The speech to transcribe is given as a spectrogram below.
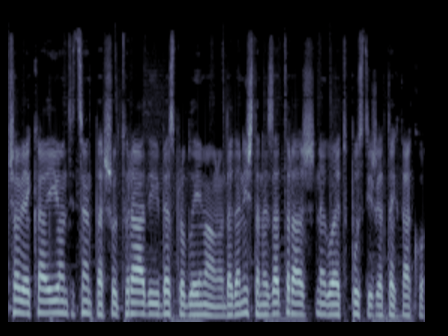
čovjeka i on ti centar šut radi bez problema, ono, da ga ništa ne zatvaraš, nego eto, pustiš ga tek tako.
